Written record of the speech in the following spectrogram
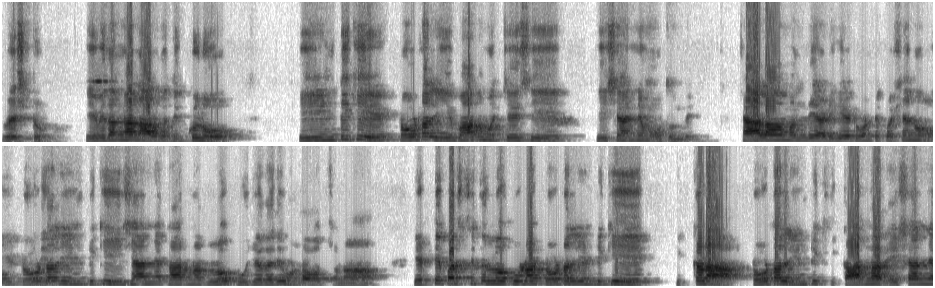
వెస్ట్ ఈ విధంగా నాలుగు దిక్కులు ఈ ఇంటికి టోటల్ ఈ భాగం వచ్చేసి ఈశాన్యం అవుతుంది. చాలా మంది అడిగేటువంటి క్వశ్చన్ ఈ టోటల్ ఇంటికి ఈశాన్య కార్నర్లో పూజ గది ఉండవచ్చునా? ఎట్టి పరిస్థితుల్లో కూడా టోటల్ ఇంటికి ఇక్కడ టోటల్ ఇంటికి కార్నర్ ఈశాన్య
